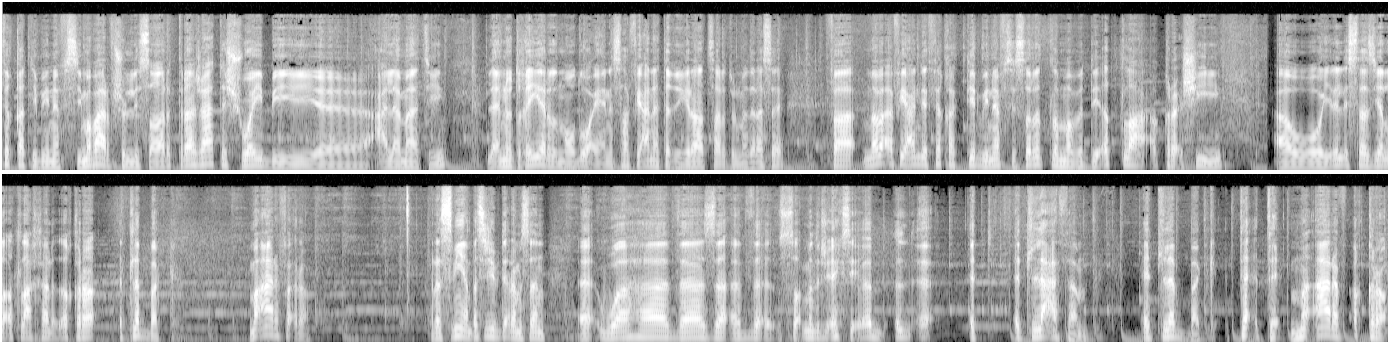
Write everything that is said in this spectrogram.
ثقتي بنفسي. ما بعرف شو اللي صار. تراجعت شوي بعلاماتي لأنه تغير الموضوع. يعني صار في عنا تغييرات صارت بالمدرسة فما بقى في عندي ثقة كتير بنفسي. صرت لما بدي أطلع أقرأ شيء أو للأستاذ يلا أطلع خالد أقرأ أتلبك. ما أعرف أقرأ. رسميا بس أجي بدي أقرأ مثلا أه، وهذا. ما أدري هيك أتلعثم. أتلبك. تأتئ. ما أعرف أقرأ.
